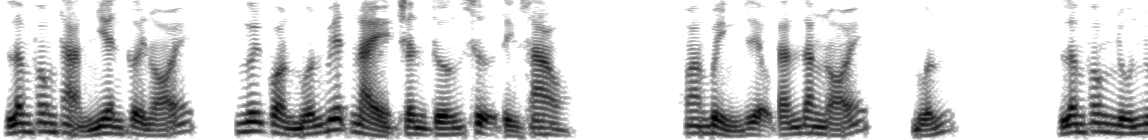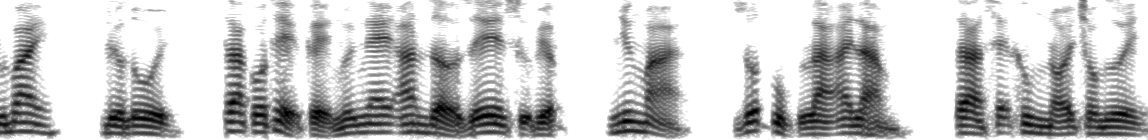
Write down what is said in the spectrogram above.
Lâm phong thản nhiên cười nói, ngươi còn muốn biết này chân tướng sự tình sao? Hoàng bình diệu cắn răng nói, muốn. Lâm phong nhún núi bay được rồi, ta có thể kể ngươi nghe an dở dê sự việc, nhưng mà, rốt cục là ai làm, ta sẽ không nói cho ngươi.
